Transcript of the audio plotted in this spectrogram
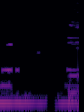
Amen.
